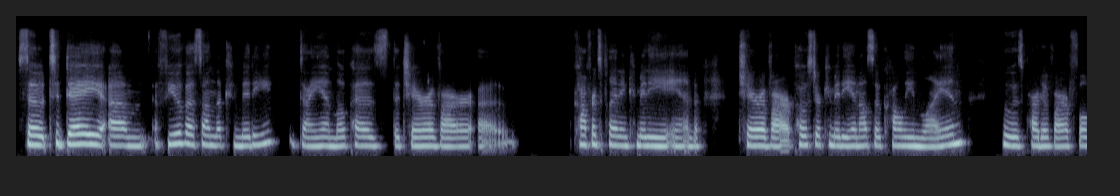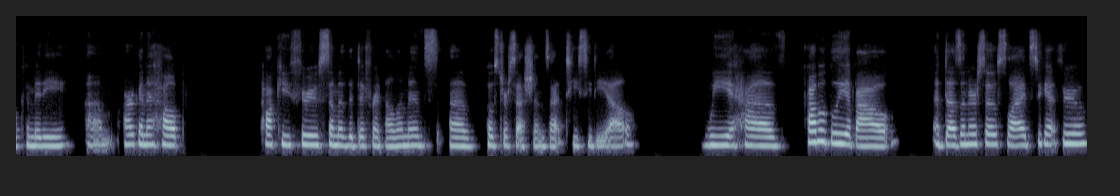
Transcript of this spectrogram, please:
So today, um, a few of us on the committee, Diane Lopez, the chair of our uh, conference planning committee and chair of our poster committee, and also Colleen Lyon, who is part of our full committee, um, are going to help talk you through some of the different elements of poster sessions at TCDL. We have probably about a dozen or so slides to get through,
